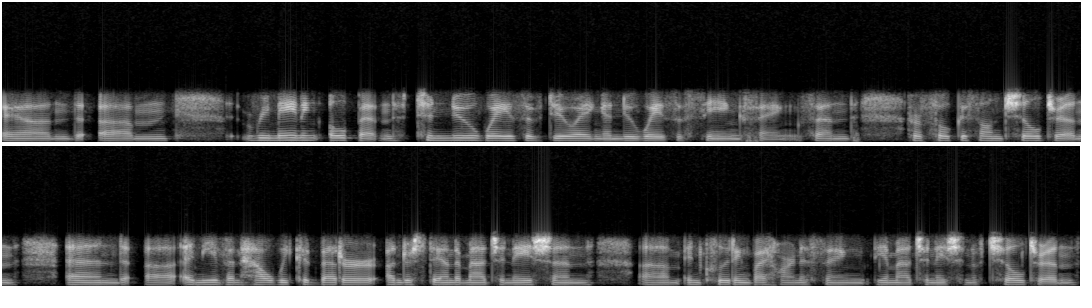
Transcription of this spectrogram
and um, remaining open to new ways of doing and new ways of seeing things. And her focus on children and uh, and even how we could better understand imagination, um, including by harnessing the imagination of children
